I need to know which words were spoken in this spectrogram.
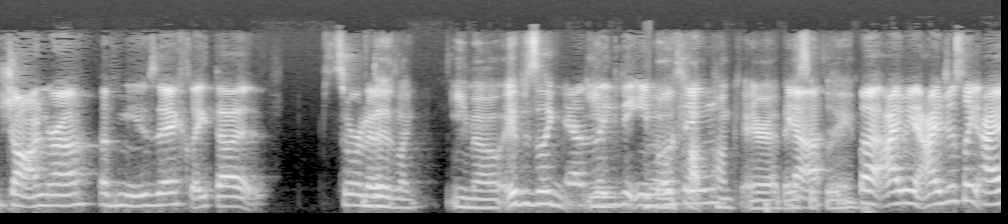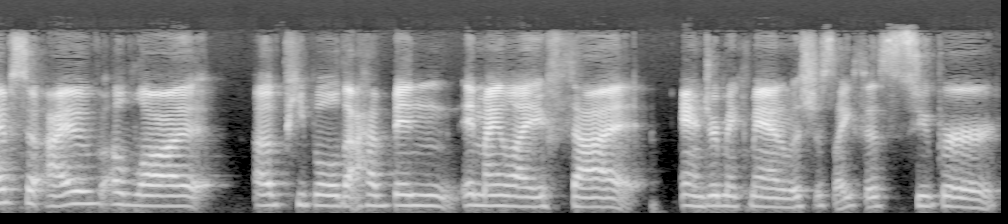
genre of music, like that sort of the like emo. It was like yeah, like the emo thing. pop punk era, basically. Yeah. But I mean, I just like I have so I have a lot of people that have been in my life that Andrew McMahon was just like this super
